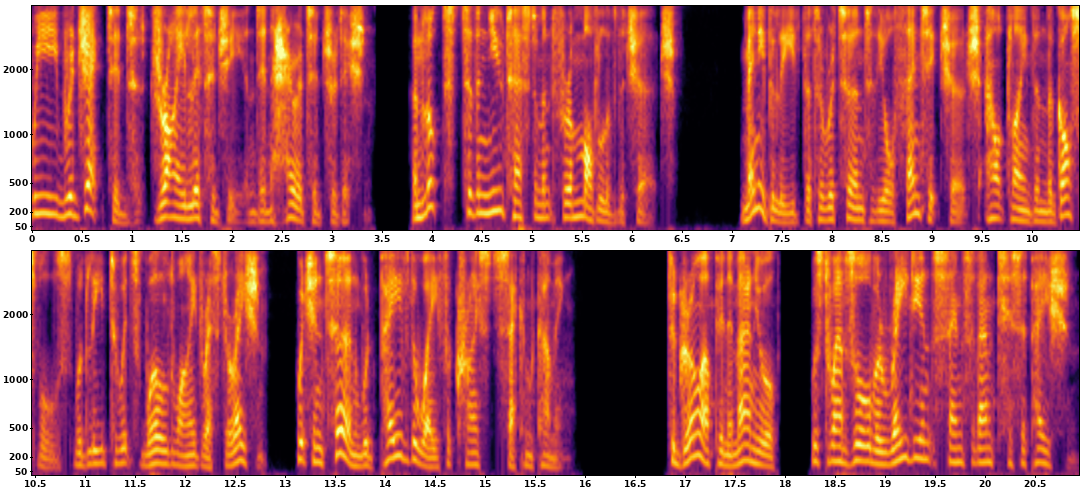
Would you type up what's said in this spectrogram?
We rejected dry liturgy and inherited tradition, and looked to the New Testament for a model of the Church. Many believed that a return to the authentic Church outlined in the Gospels would lead to its worldwide restoration, which in turn would pave the way for Christ's second coming. To grow up in Emmanuel was to absorb a radiant sense of anticipation,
